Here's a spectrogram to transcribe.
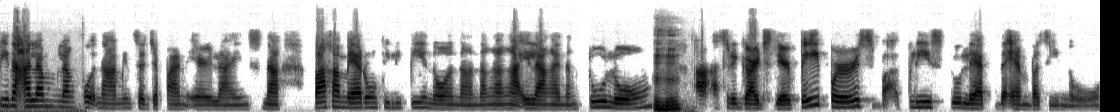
pinaalam lang po namin sa Japan Airlines na baka merong Filipino na nangangailangan ng tulong Mhm. uh, as regards their papers, ba- please to let the embassy know.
